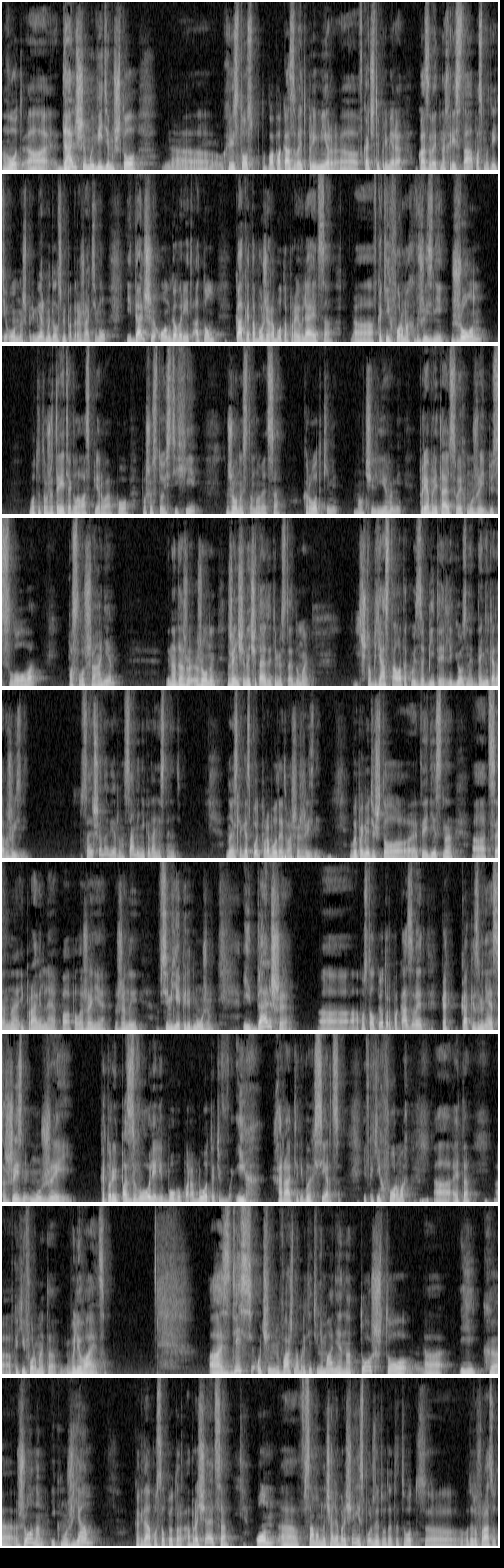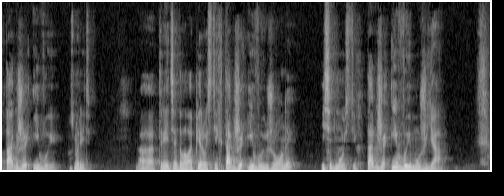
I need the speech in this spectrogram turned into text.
Вот. А, дальше мы видим, что Христос показывает пример, а, в качестве примера указывает на Христа, посмотрите, Он наш пример, мы должны подражать Ему. И дальше Он говорит о том, как эта Божья работа проявляется, в каких формах в жизни жен. Вот это уже третья глава с 1 по, по 6 стихи. Жены становятся кроткими, молчаливыми, приобретают своих мужей без слова, послушанием. Иногда жены, женщины читают эти места и думают, чтобы я стала такой забитой, религиозной, да никогда в жизни. Совершенно верно. Сами никогда не станете. Но если Господь поработает в вашей жизни, вы поймете, что это единственное а, ценное и правильное положение жены в семье перед мужем. И дальше а, апостол Петр показывает, как, как изменяется жизнь мужей, которые позволили Богу поработать в их характере, в их сердце, и в каких формах а, это, в какие формы это выливается. Здесь очень важно обратить внимание на то, что и к женам, и к мужьям, когда апостол Петр обращается, он в самом начале обращения использует вот, этот вот, вот эту фразу «так же и вы». Посмотрите, третья глава, первый стих. «Так же и вы, жены», и седьмой стих. «Так же и вы, мужья».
